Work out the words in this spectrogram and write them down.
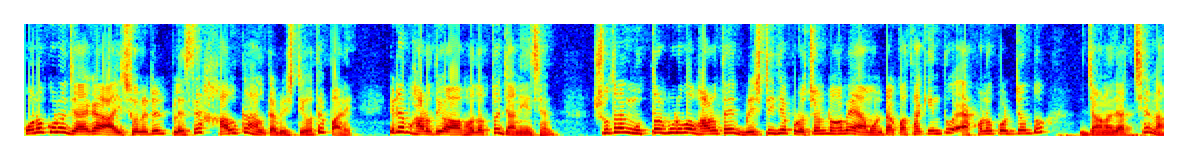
কোনো কোনো জায়গায় আইসোলেটেড প্লেসে হালকা হালকা বৃষ্টি হতে পারে, এটা ভারতীয় আবহাওয়া দপ্তর জানিয়েছেন। সুতরাং উত্তর পূর্ব ভারতে বৃষ্টি যে প্রচণ্ড হবে এমনটা কথা কিন্তু এখনও পর্যন্ত জানা যাচ্ছে না।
